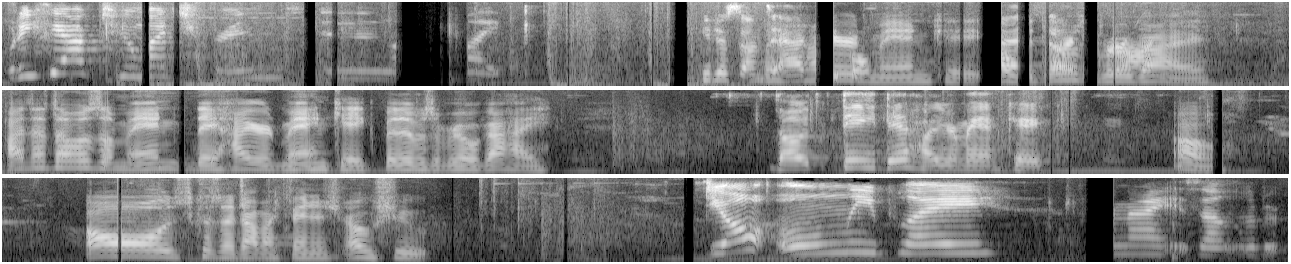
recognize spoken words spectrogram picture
What if you have too much friends and then like He just They wants to add hired people. Mancake. Oh, that was a real guy. I thought that was a man. They hired Mancake, but it was a real guy. No, they did hire Mancake. Oh. Oh, it's because I got my finish. Oh shoot. do y'all only play Fortnite? Is that what it-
